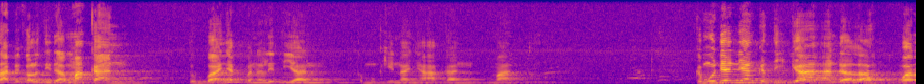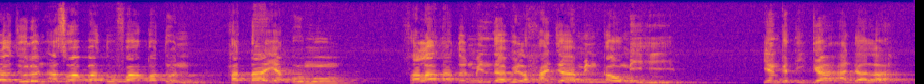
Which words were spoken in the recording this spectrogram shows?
Tapi kalau tidak makan, itu banyak penelitian kemungkinannya akan mati. Kemudian yang ketiga adalah warajulun aswabatu faqatun hatta yaqumu salasatun min dabil haja min qaumihi. Yang ketiga adalah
